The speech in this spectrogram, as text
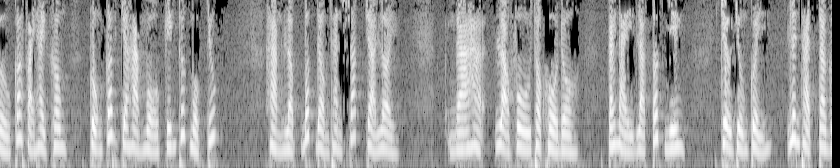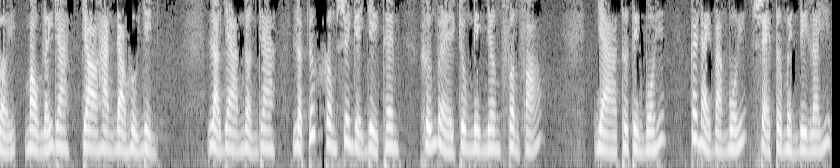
hữu có phải hay không, cung cấp cho hàng mộ kiến thức một chút. Hàng lập bất động thanh sắc trả lời. Ngã, lão phù thật hồ đồ, cái này là tất nhiên. Triệu trượng quỷ, linh thạch ta gửi, mau lấy ra, cho hàng đạo hữu nhìn. Lão già ngẩn ra, lập tức không suy nghĩ gì thêm, hướng về trung niên nhân phân phó. Dạ thưa tiền bối, cái này vạn bối sẽ tự mình đi lấy.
